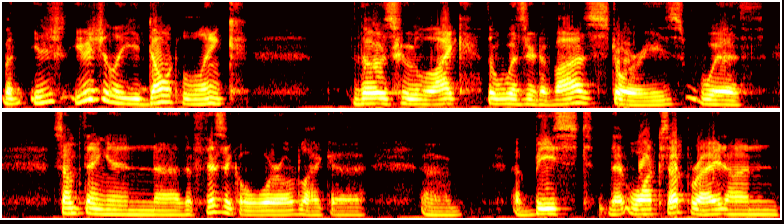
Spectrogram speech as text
But usually you don't link those who like the Wizard of Oz stories with something in uh, the physical world, like a, a, a beast that walks upright on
